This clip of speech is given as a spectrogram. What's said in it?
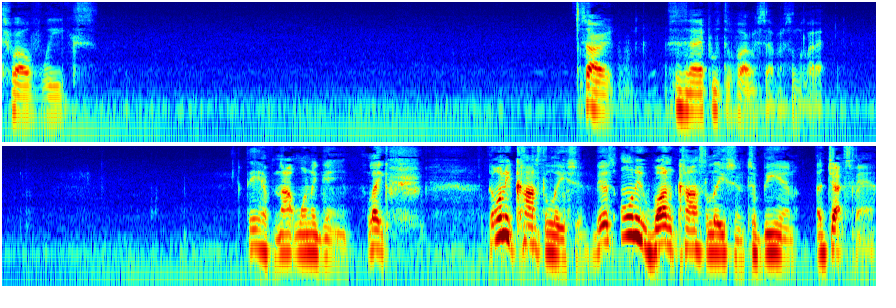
12 weeks sorry Cincinnati proved to 5 and 7 something like that they have not won a game like the only constellation there's only one constellation to being a Jets fan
